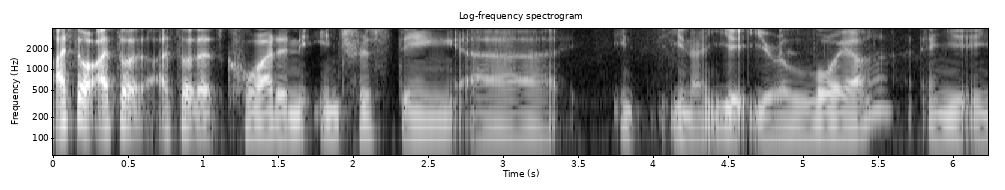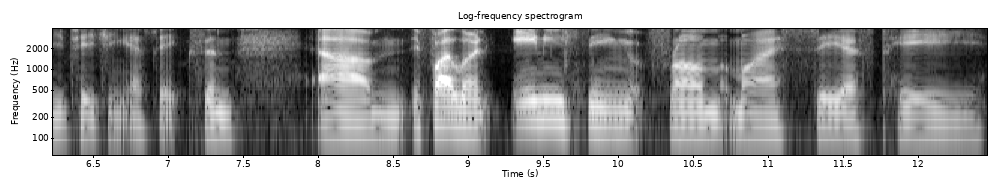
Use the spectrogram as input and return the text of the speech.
I thought I thought I thought that's quite an interesting. Uh, you know, you, you're a lawyer and, you, and you're teaching ethics, and um, if I learned anything from my CFP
